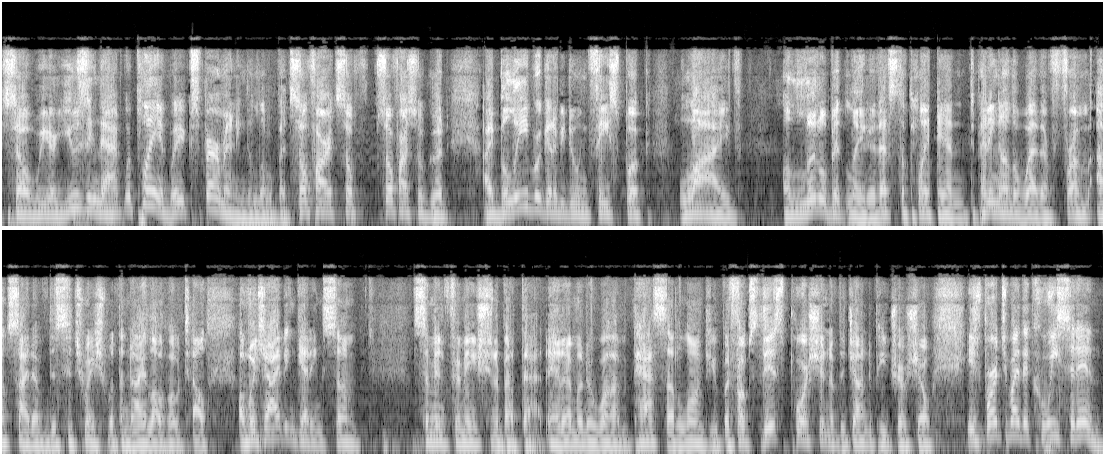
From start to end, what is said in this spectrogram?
So we are using that. We're playing. We're experimenting a little bit. So far, it's so so far so good. I believe we're going to be doing Facebook Live a little bit later. That's the plan, depending on the weather, from outside of the situation with the Nylo Hotel, of which I've been getting some some information about that, and I'm going to um, pass that along to you. But folks, this portion of the John DePetro Show is brought to you by the Cowesett Inn.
